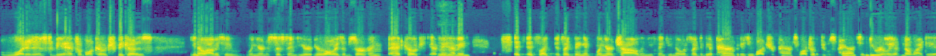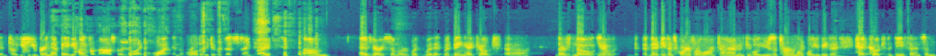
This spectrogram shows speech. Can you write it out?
what it is to be a head football coach because, you know, obviously when you're an assistant, you're you're always observing a head coach. I mean, mm-hmm. I mean it, it's like it's like being a, when you're a child and you think you know what it's like to be a parent because you watch your parents watch other people's parents and you really have no idea until you, you bring that baby home from the hospital and you're like what in the world do we do with this thing right um, and it's very similar with with it with being head coach uh, there's no you know I've been a defense coordinator for a long time and people use the term like will you be the head coach of the defense and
